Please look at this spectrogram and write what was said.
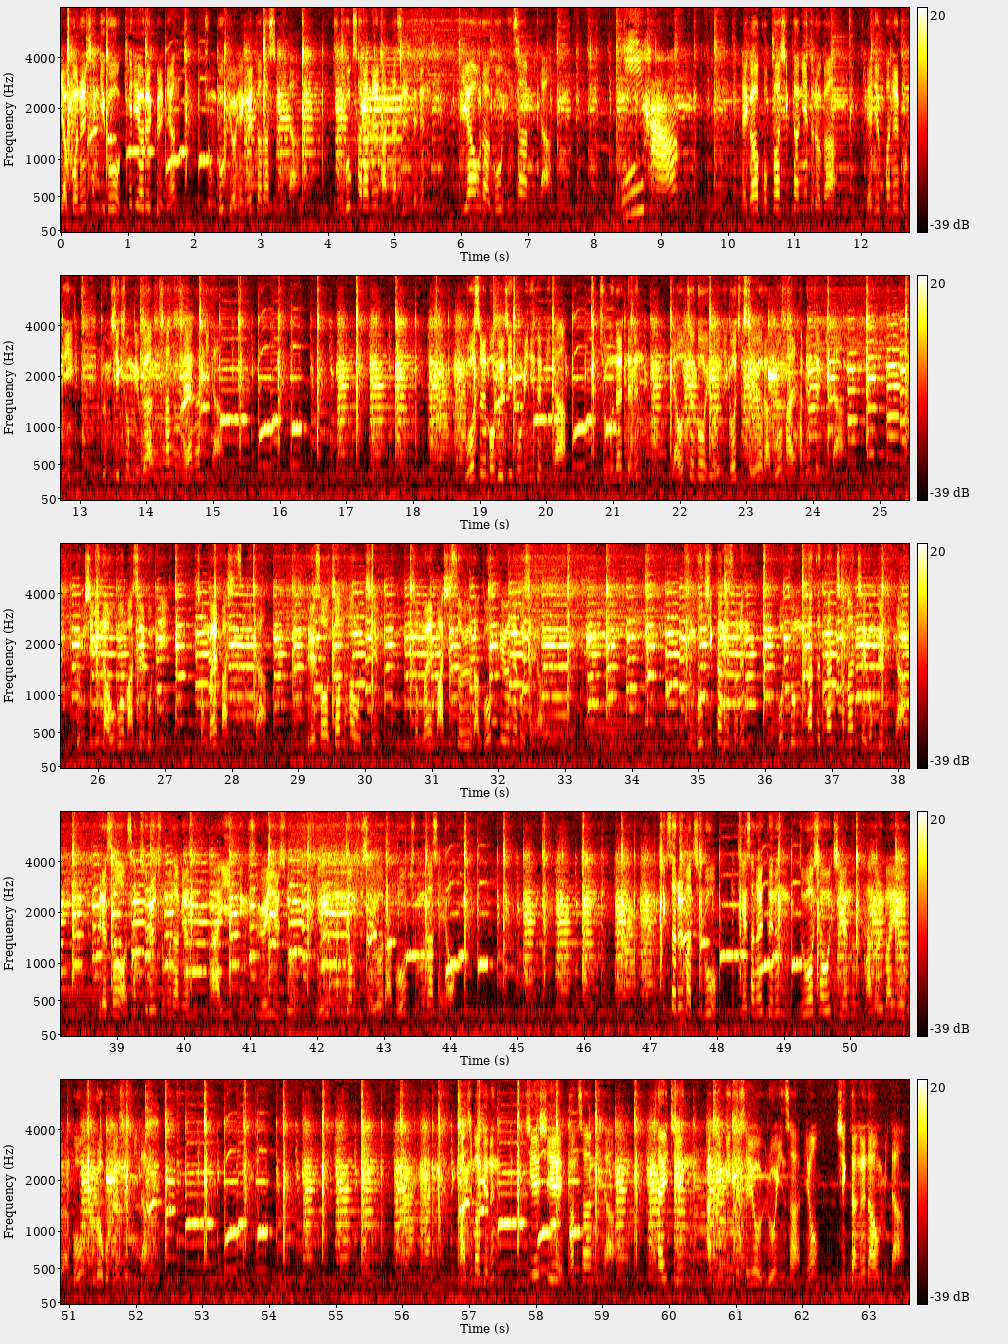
여권을 챙기고 캐리어를 끌면 중국 여행을 떠났습니다. 중국 사람을 만났을 때는 니하오라고 인사합니다. 你好， 배가 고파 식당에 들어가 메뉴판을 보니 음식 종류가 참 다양합니다. 무엇을 먹을지 고민이 됩니다. 주문할 때는 야오쩌고 요 이거 주세요라고 말하면 됩니다. 음식이 나오고 맛을 보니 정말 맛있습니다. 그래서 전 하오츠 정말 맛있어요라고 표현해 보세요. 중국 식당에서는 보통 따뜻한 차만 제공됩니다. 그래서 생수를 주문하면 아이핑 수요의 일수 물 한 병 주세요라고 주문하세요. 식사를 마치고 계산할 때는 뚜어 샤오치엔 단 얼마요라고 물어보면 됩니다. 마지막에는 지혜씨에 감사합니다. 타이지엔 안녕히 계세요로 인사하며 식당을 나옵니다.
